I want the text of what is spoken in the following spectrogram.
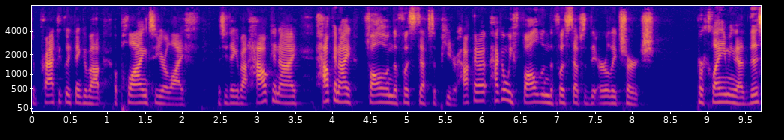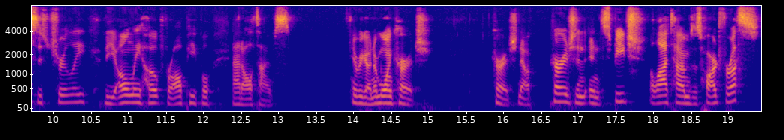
to practically think about applying to your life as you think about how can I how can I follow in the footsteps of Peter? How can I, how can we follow in the footsteps of the early church? proclaiming that this is truly the only hope for all people at all times. Here we go. Number one, courage. Courage. Now, courage in, in speech a lot of times is hard for us,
